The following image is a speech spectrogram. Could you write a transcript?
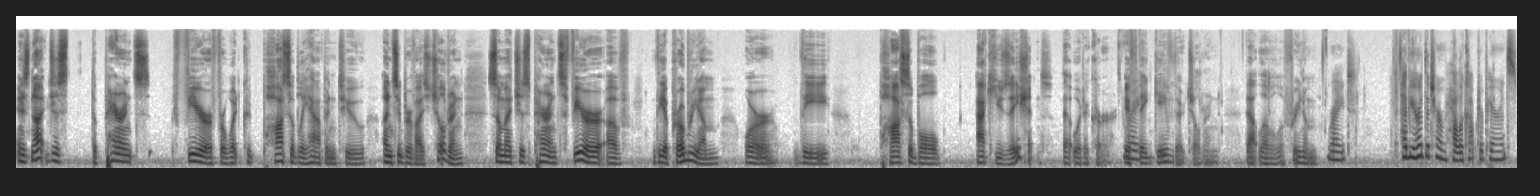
and it's not just the parents fear for what could possibly happen to unsupervised children so much as parents fear of the opprobrium or the possible accusations that would occur if they gave their children that level of freedom Right. Have you heard the term helicopter parents?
